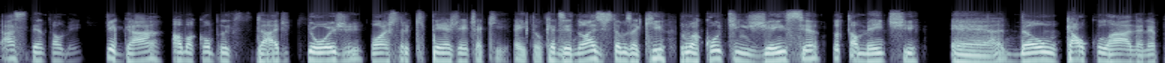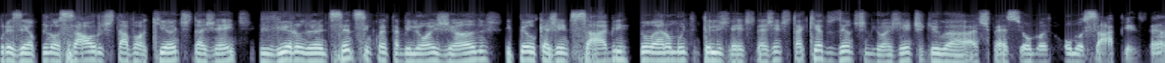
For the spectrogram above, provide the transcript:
acidentalmente, chegar a uma complexidade que hoje mostra que tem a gente aqui. Né? Então, quer dizer, nós estamos aqui por uma contingência totalmente é, não calculada. Né? Por exemplo, dinossauros estavam aqui antes da gente, viveram durante 150 milhões de anos e, pelo que a gente sabe, não eram muito inteligentes. Né? A gente está aqui há 200 mil, a gente, digo, a espécie Homo, Homo sapiens, né?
